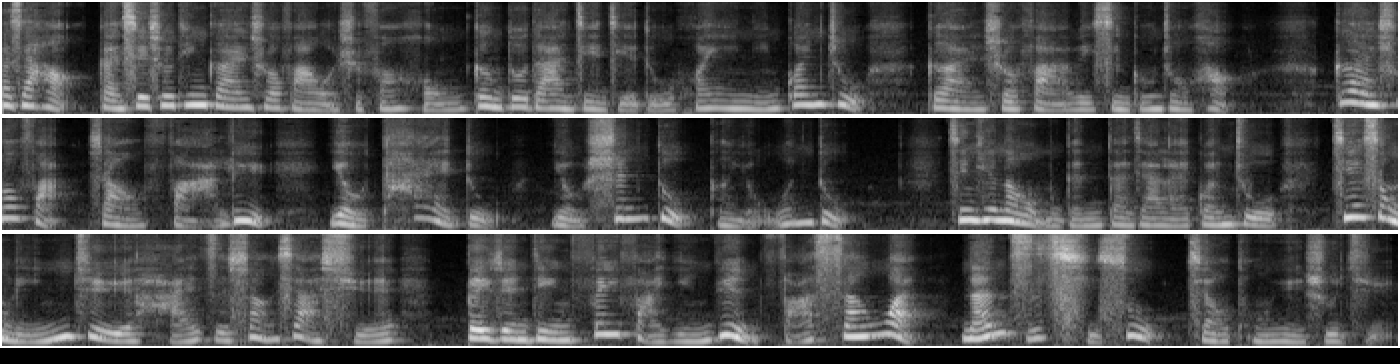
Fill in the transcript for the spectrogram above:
大家好，感谢收听个案说法，我是方红。更多的案件解读，欢迎您关注个案说法微信公众号。个案说法让法律有态度、有深度、更有温度。今天呢，我们跟大家来关注接送邻居孩子上下学被认定非法营运，罚三万，男子起诉交通运输局。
